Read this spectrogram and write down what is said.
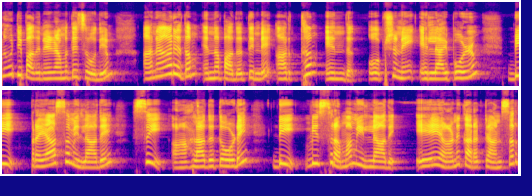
നൂറ്റി പതിനേഴാമത്തെ ചോദ്യം അനാരതം എന്ന പദത്തിന്റെ അർത്ഥം എന്ത്? ഓപ്ഷൻ എ എല്ലായ്പ്പോഴും ബി പ്രയാസമില്ലാതെ സി ആഹ്ലാദത്തോടെ ഡി വിശ്രമമില്ലാതെ. എ ആണ് കറക്റ്റ് ആൻസർ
